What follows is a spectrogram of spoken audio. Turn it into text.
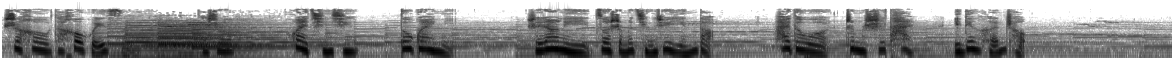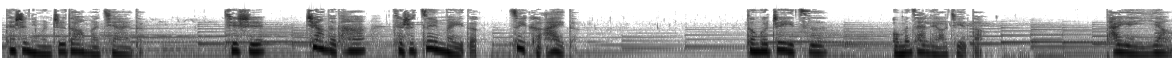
事后他后悔死了，他说：“坏亲星，都怪你，谁让你做什么情绪引导，害得我这么失态，一定很丑。”但是你们知道吗，亲爱的？其实这样的他才是最美的、最可爱的。通过这一次，我们才了解到，他也一样。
